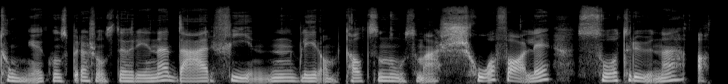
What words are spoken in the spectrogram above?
tunge konspirasjonsteoriene der fienden blir omtalt som noe som er så farlig, så truende, at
